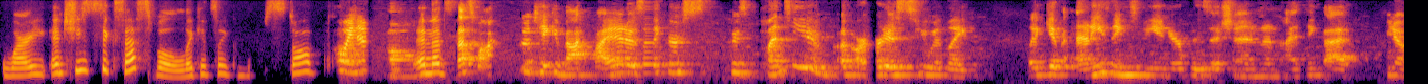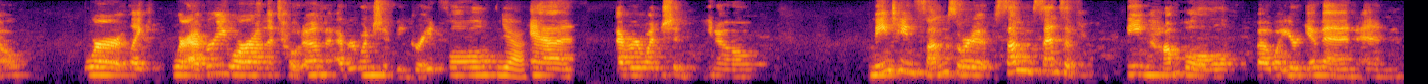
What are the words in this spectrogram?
why are you and she's successful. Like it's like stop. Oh i know. And that's that's why i'm so taken back by it. I was like there's there's plenty of, of artists who would like like give anything to be in your position. And i think that you know we're like wherever you are on the totem, everyone should be grateful. Yeah. And everyone should, you know, maintain some sort of some sense of being humble about what you're given. And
